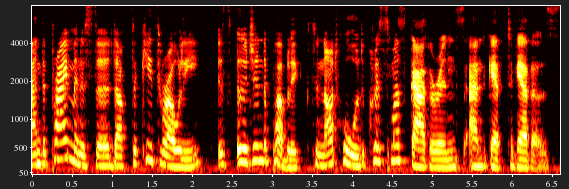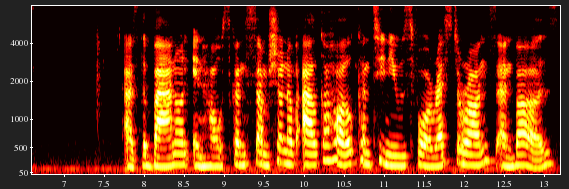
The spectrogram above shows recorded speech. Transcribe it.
and the Prime Minister, Dr. Keith Rowley, is urging the public to not hold Christmas gatherings and get togethers. As the ban on in house consumption of alcohol continues for restaurants and bars,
